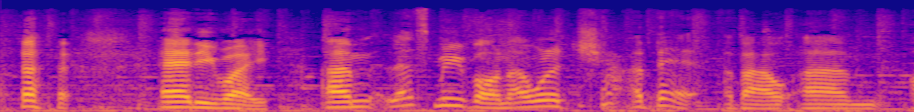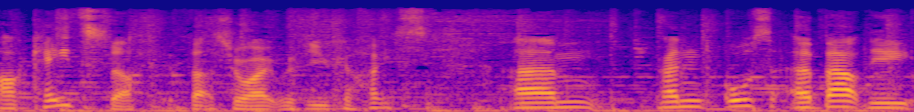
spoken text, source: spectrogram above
anyway, um, let's move on. I want to chat a bit about um, arcade stuff, if that's all right with you guys. Um, and also about the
